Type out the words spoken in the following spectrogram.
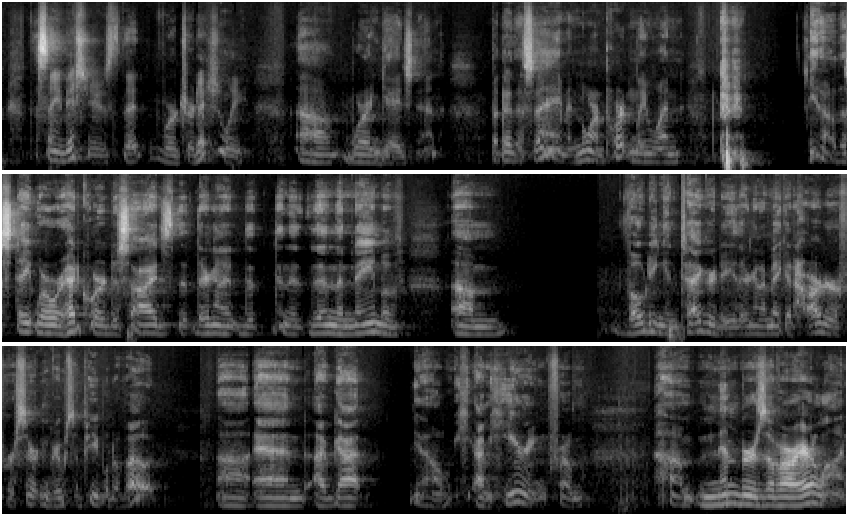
the same issues that we're traditionally um, were engaged in, but they're the same. And more importantly, when you know the state where we're headquartered decides that they're going to, then the, then the name of um, voting integrity, they're going to make it harder for certain groups of people to vote. Uh, and I've got, you know, I'm hearing from um, members of our airline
